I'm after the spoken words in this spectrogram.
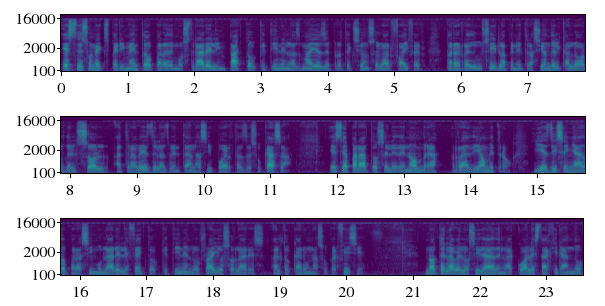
Este es un experimento para demostrar el impacto que tienen las mallas de protección solar Pfeiffer para reducir la penetración del calor del sol a través de las ventanas y puertas de su casa. Este aparato se le denombra radiómetro y es diseñado para simular el efecto que tienen los rayos solares al tocar una superficie. Note la velocidad en la cual está girando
